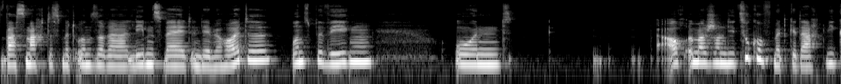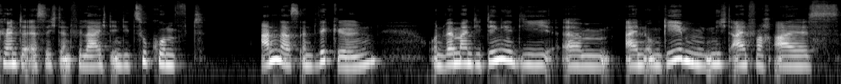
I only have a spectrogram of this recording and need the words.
was macht es mit unserer Lebenswelt, in der wir heute uns bewegen? Und auch immer schon die Zukunft mitgedacht. Wie könnte es sich denn vielleicht in die Zukunft anders entwickeln? Und wenn man die Dinge, die ähm, einen umgeben, nicht einfach als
